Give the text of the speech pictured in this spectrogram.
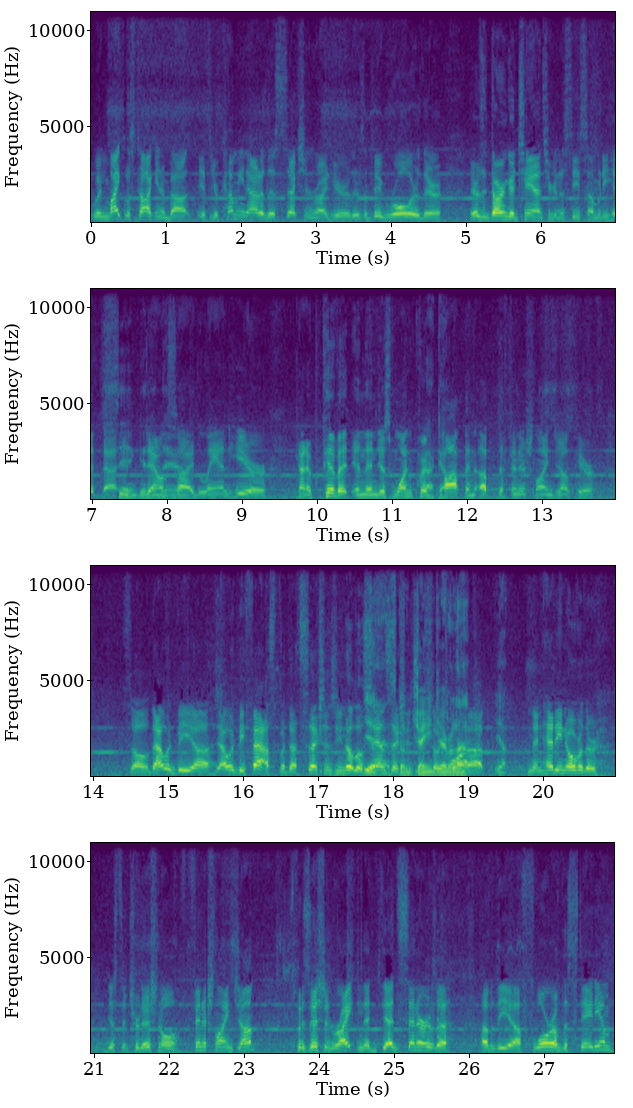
When Mike was talking about, if you're coming out of this section right here, there's a big roller there. There's a darn good chance you're going to see somebody hit that and get in there. downside land here, kind of pivot, and then just one quick Back pop and up the finish line jump here. So that would be uh, that would be fast, but that sections, you know, those yeah, sand sections change so every torn lap. up. Yeah. And then heading over the just a traditional finish line jump. It's positioned right in the dead center of the of the uh, floor of the stadium.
